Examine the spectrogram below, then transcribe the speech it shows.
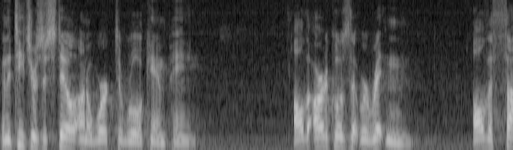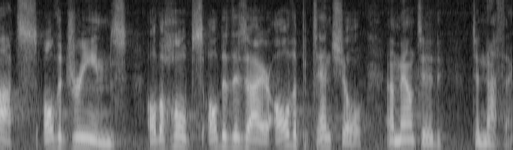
and the teachers are still on a work to rule campaign. All the articles that were written all the thoughts, all the dreams, all the hopes, all the desire, all the potential amounted to nothing.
